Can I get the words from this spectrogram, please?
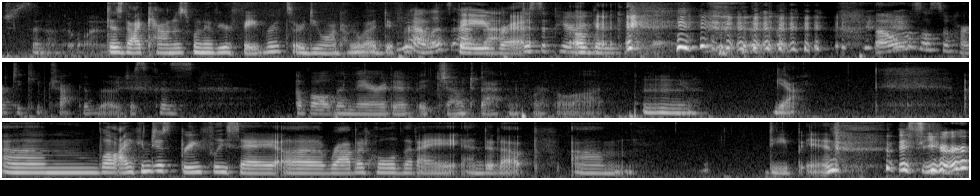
Just another one. does that count as one of your favorites, or do you want to talk about a different yeah, let's favorite? add that. Disappearing Okay. That one was also hard to keep track of though, just because of all the narrative. It jumped back and forth a lot. Mm. Yeah. Um, well, I can just briefly say a rabbit hole that I ended up um, deep in this year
